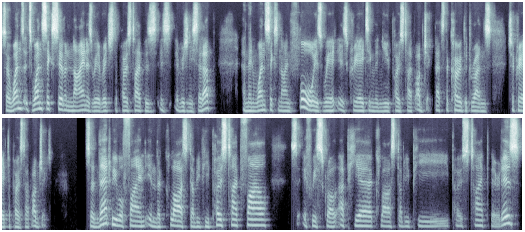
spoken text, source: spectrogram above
So once it's 1679 is where register post type is, is originally set up. And then 1694 is where it is creating the new post type object. That's the code that runs to create the post type object. So that we will find in the class WP post type file. So if we scroll up here, class WP post type, there it is.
